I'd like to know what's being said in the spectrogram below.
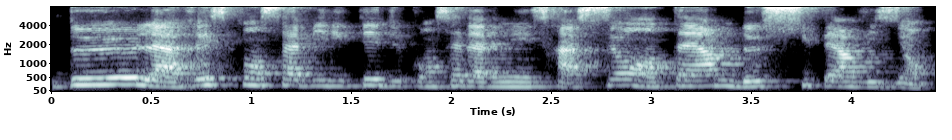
de la responsabilité du conseil d'administration en termes de supervision.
